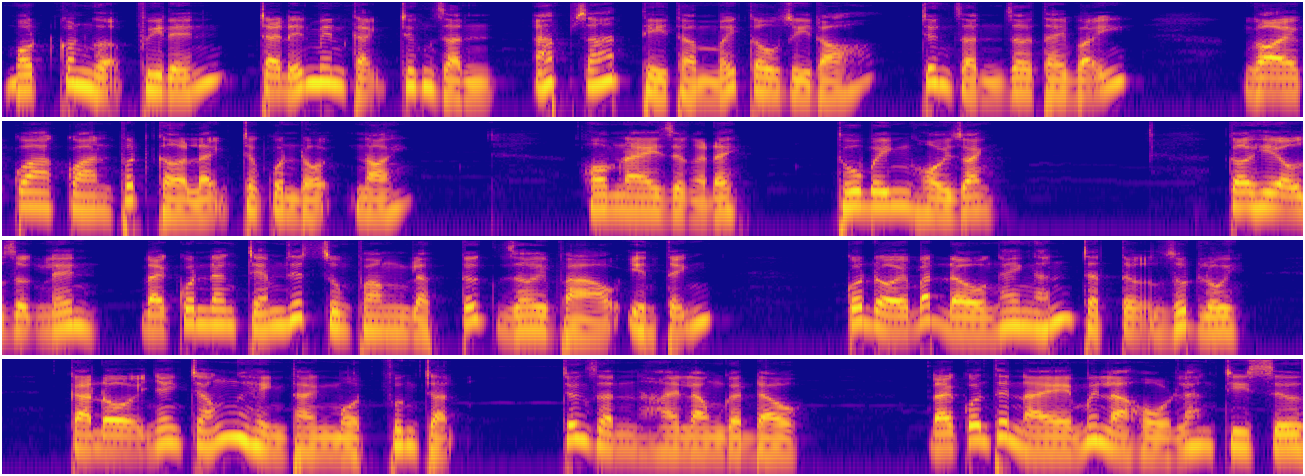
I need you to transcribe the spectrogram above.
một con ngựa phi đến, chạy đến bên cạnh Trương Dần, áp sát thì thầm mấy câu gì đó. Trương Dần giơ tay vẫy, gọi qua quan phất cờ lệnh trong quân đội, nói Hôm nay dừng ở đây, thu binh hồi doanh. Cờ hiệu dựng lên, đại quân đang chém giết xung phong lập tức rơi vào yên tĩnh. Quân đội bắt đầu ngay ngắn trật tự rút lui. Cả đội nhanh chóng hình thành một phương trận. Trương Dần hài lòng gật đầu. Đại quân thế này mới là hồ lang chi sư.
